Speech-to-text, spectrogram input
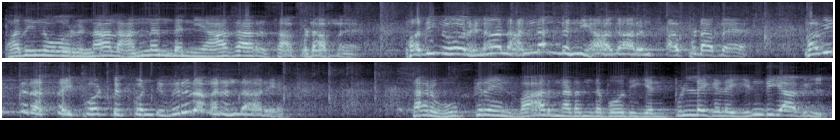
பதினோரு நாள் அண்ணன் தண்ணி ஆகாரம் சாப்பிடாம பதினோரு நாள் அண்ணன் தண்ணி ஆகாரம் சாப்பிடாம பவித்திரத்தை போட்டுக்கொண்டு விரதம் இருந்தாரு. சார் உக்ரைன் வார் நடந்தபோது என் பிள்ளைகளை இந்தியாவில்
